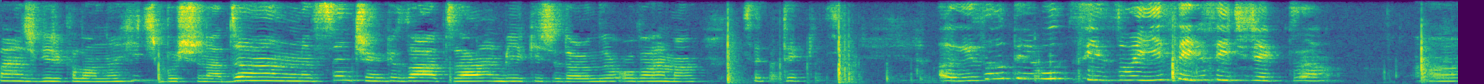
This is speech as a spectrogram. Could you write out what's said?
Bence geri kalanlar hiç boşuna dönmesin. Çünkü zaten bir kişi döndü. O da hemen sette Ay zaten o Sizo'yu seni seçecektim. Ah,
